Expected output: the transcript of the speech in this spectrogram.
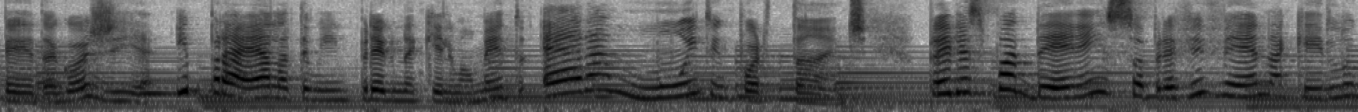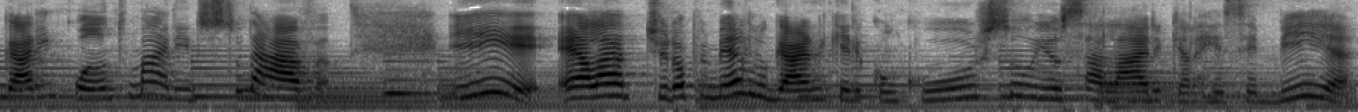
pedagogia. E para ela ter um emprego naquele momento era muito importante, para eles poderem sobreviver naquele lugar enquanto o marido estudava. E ela tirou primeiro lugar naquele concurso e o salário que ela recebia,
